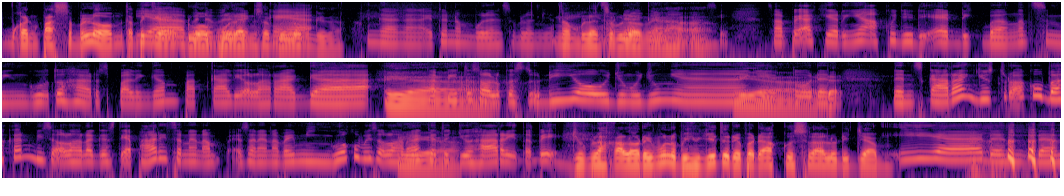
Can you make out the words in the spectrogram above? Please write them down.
bukan pas sebelum tapi Iya, kayak dua bener-bener bulan sebelum kayak- gitu Enggak, enggak, enggak, itu enam bulan sebelumnya. Enam bulan sebelum ya, sih. Sampai akhirnya aku jadi edik banget seminggu tuh harus paling nggak empat kali olahraga. iya Tapi itu selalu ke studio ujung-ujungnya Iya, gitu. Dan da- dan sekarang justru aku bahkan bisa olahraga setiap hari Senin Senin sampai Minggu aku bisa olahraga Iya. tujuh hari. Tapi jumlah kalorimu lebih begitu daripada aku selalu di jam Iya dan dan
